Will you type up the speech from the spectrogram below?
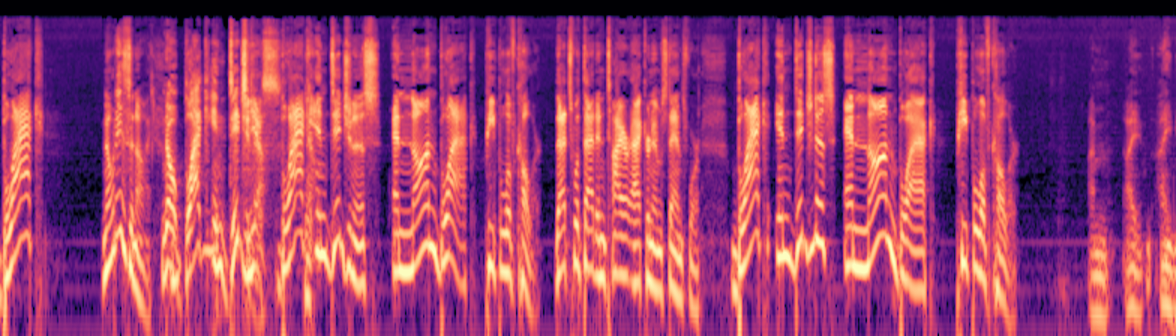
Black. No, it is an I. No, Black Indigenous. Yes, Black yeah. Indigenous and non-Black people of color. That's what that entire acronym stands for. Black, Indigenous, and non-Black people of color. I'm I I.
